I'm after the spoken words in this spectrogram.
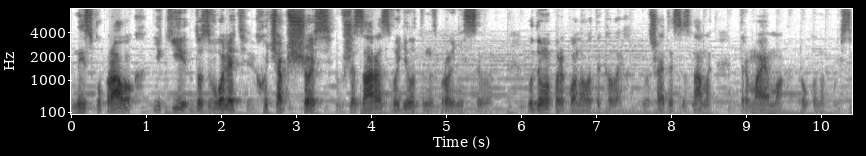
низку правок, які дозволять хоча б щось вже зараз виділити на збройні сили. Будемо переконувати колег. Лишайтеся з нами, тримаємо руку на пульсі.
